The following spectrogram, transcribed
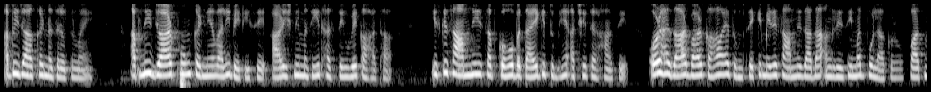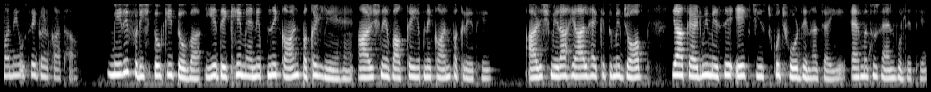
अभी जाकर नज़र उतरवाएँ। अपनी जाड़ फूंक करने वाली बेटी से आरिश ने मज़ीद हँसते हुए कहा था इसके सामने ही सब कहो बताएगी तुम्हें अच्छी तरह से। और हज़ार बार कहा है तुमसे कि मेरे सामने ज़्यादा अंग्रेज़ी मत बोला करो। फातिमा ने उसे घड़का था। मेरे फरिश्तों की तोबा, ये देखे मैंने अपने कान पकड़ लिए हैं। आरिश ने वाकई अपने कान पकड़े थे। आरिश, मेरा ख्याल है कि तुम्हें जॉब या अकेडमी में से एक चीज़ को छोड़ देना चाहिए, अहमद हुसैन बोले थे।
